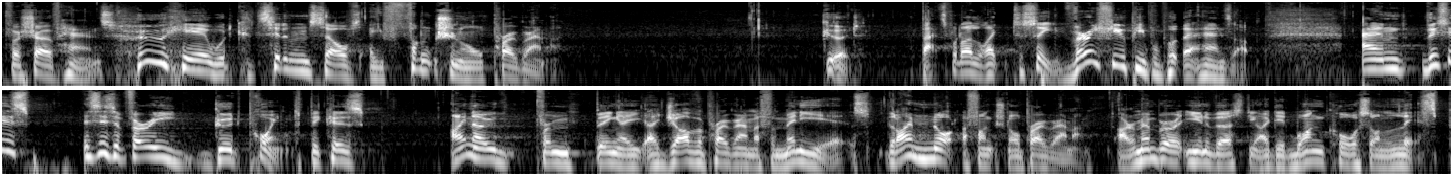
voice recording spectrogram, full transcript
for a show of hands. Who here would consider themselves a functional programmer? Good. That's what I like to see. Very few people put their hands up. And this is, this is a very good point because I know from being a, a, Java programmer for many years that I'm not a functional programmer. I remember at university I did one course on Lisp,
